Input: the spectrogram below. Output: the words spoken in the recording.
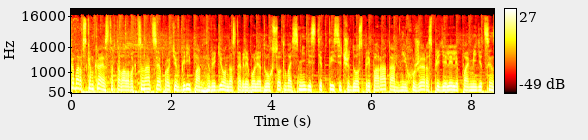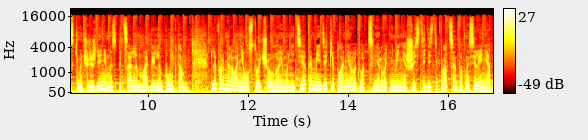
Хабаровском крае стартовала вакцинация против гриппа. В регион доставили более 280 тысяч доз препарата. Их уже распределили по медицинским учреждениям и специальным мобильным пунктам. Для формирования устойчивого иммунитета медики планируют вакцинировать не менее 60% населения.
